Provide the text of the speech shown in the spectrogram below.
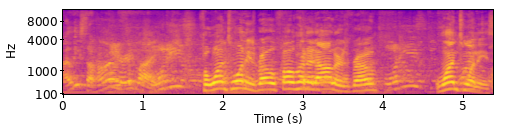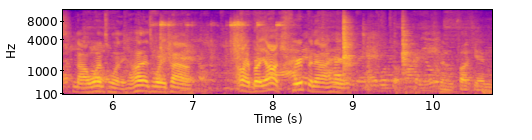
at least a hundred. Like, 20s? for 120s, bro, 400 dollars, bro. 20s? 120s, no, 120, 120 pounds. I'm like, bro, y'all tripping out here. and fucking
